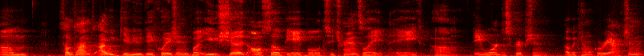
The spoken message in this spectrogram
um, sometimes I would give you the equation, but you should also be able to translate a, um, a word description of a chemical reaction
